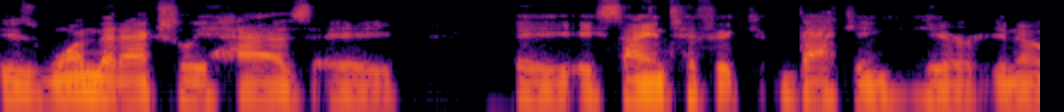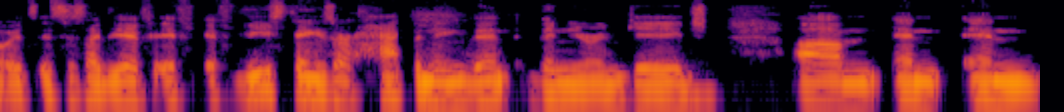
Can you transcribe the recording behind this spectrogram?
is one that actually has a a, a, scientific backing here. You know, it's, it's this idea if, if, if these things are happening, then then you're engaged. Um, and and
